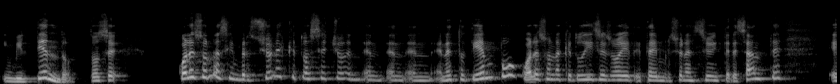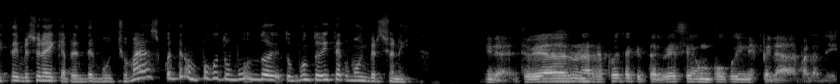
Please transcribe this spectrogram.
invirtiendo. Entonces, ¿cuáles son las inversiones que tú has hecho en, en, en estos tiempos? ¿Cuáles son las que tú dices, oye, esta inversión ha sido interesante, esta inversión hay que aprender mucho más? Cuéntanos un poco tu, mundo, tu punto de vista como inversionista. Mira, te voy a dar una respuesta que tal vez sea un poco inesperada para ti.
